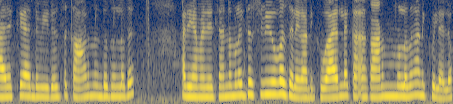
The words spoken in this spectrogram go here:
ആരൊക്കെ എന്റെ വീഡിയോസ് കാണുന്നുണ്ട് എന്നുള്ളത് അറിയാൻ വേണ്ടിയിട്ടാണ്. നമ്മൾ ജസ്റ്റ് വ്യൂവേഴ്സ് അല്ലേ കാണിക്കൂ. ആരെല്ലാം കാണുന്നുള്ളത് കാണിക്കില്ലല്ലോ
